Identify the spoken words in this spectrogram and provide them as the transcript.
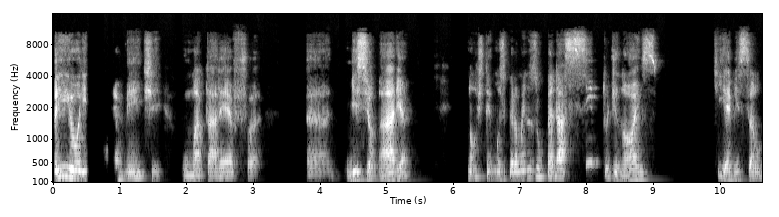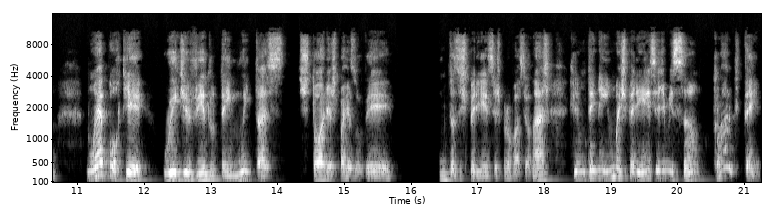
prioritariamente uma tarefa uh, missionária, nós temos pelo menos um pedacito de nós que é missão. Não é porque o indivíduo tem muitas histórias para resolver, muitas experiências provacionais, que não tem nenhuma experiência de missão. Claro que tem.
